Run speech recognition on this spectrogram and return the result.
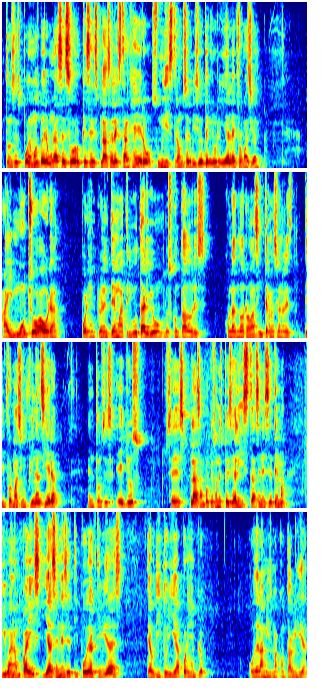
Entonces podemos ver un asesor que se desplaza al extranjero, suministra un servicio de tecnología de la información. Hay mucho ahora, por ejemplo en el tema tributario, los contadores con las normas internacionales de información financiera. Entonces ellos se desplazan porque son especialistas en ese tema y van a un país y hacen ese tipo de actividades de auditoría, por ejemplo, o de la misma contabilidad.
